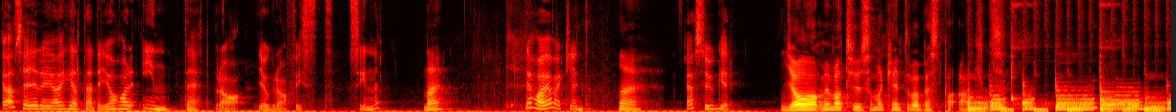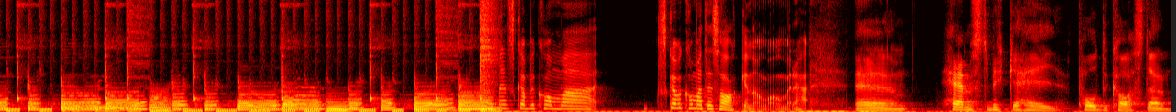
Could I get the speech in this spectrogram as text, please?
jag säger det, jag är helt ärlig. Jag har inte ett bra geografiskt sinne. Nej, Det har jag verkligen inte. nej. Jag suger. Ja, men vad tusan, man kan inte vara bäst på allt. Men ska vi komma, ska vi komma till saken någon gång med det här? Eh, hemskt mycket hej, podcasten.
